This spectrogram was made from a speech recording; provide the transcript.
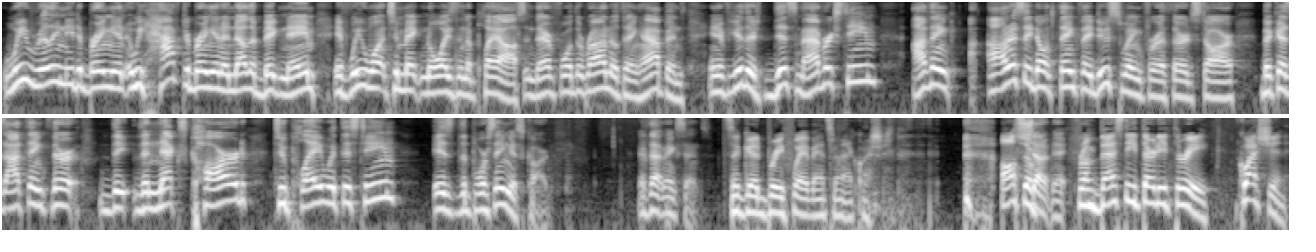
we really need to bring in we have to bring in another big name if we want to make noise in the playoffs." And therefore the Rondo thing happens. And if you're this Mavericks team, I think I honestly don't think they do swing for a third star because I think they're the the next card to play with this team is the Porzingis card. If that makes sense. It's a good brief way of answering that question. also, Shut up, Nick. from Bestie33, question:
